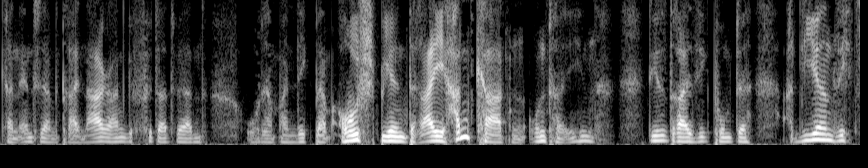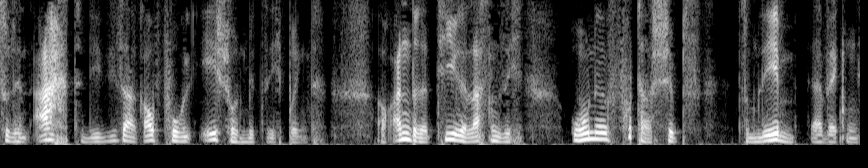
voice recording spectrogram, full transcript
kann entweder mit drei Nagern gefüttert werden oder man legt beim Ausspielen drei Handkarten unter ihn. Diese drei Siegpunkte addieren sich zu den acht, die dieser Raubvogel eh schon mit sich bringt. Auch andere Tiere lassen sich ohne Futterchips zum Leben erwecken.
